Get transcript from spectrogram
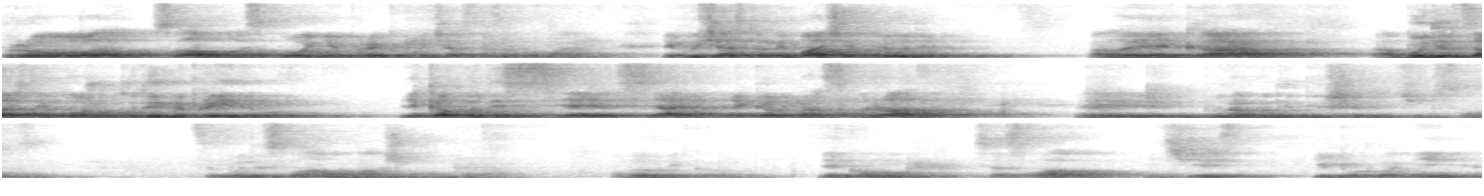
про славу Господню, про яку ми часто забуваємо, яку часто не бачать люди, але яка буде в Царстві Божому, куди ми прийдемо, яка буде сяяти, яка в нас вразить. Е, Вона буде більше, ніж сонце. Це буде слава нашого Бога великого, якому вся слава і честь і поклоніння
